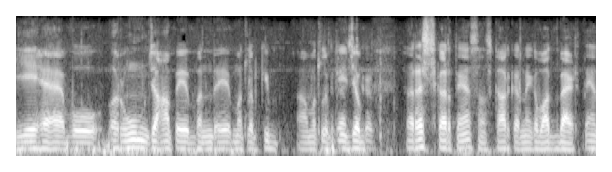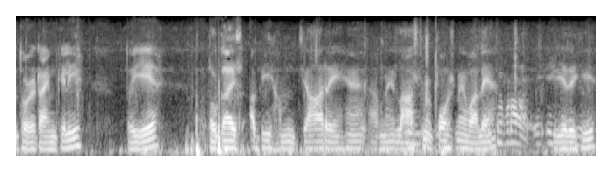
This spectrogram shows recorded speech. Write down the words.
ये है वो रूम जहाँ पे बंदे मतलब कि मतलब कि जब रेस्ट करते हैं संस्कार करने के बाद बैठते हैं थोड़े टाइम के लिए। तो ये तो गैस अभी हम जा रहे हैं अपने लास्ट में पहुँचने वाले हैं। ये देखिए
